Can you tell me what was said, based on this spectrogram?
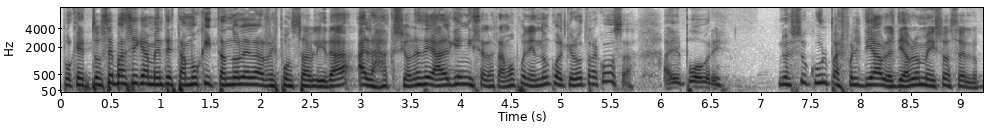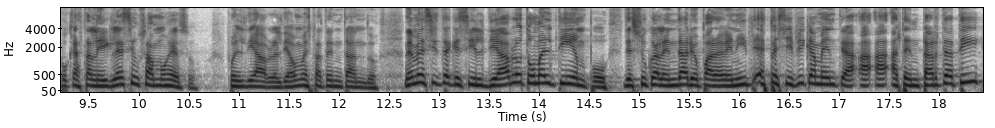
Porque entonces básicamente estamos quitándole la responsabilidad a las acciones de alguien y se la estamos poniendo en cualquier otra cosa. Ay, el pobre. No es su culpa, fue el diablo. El diablo me hizo hacerlo. Porque hasta en la iglesia usamos eso. Fue el diablo, el diablo me está tentando. Déjame decirte que si el diablo toma el tiempo de su calendario para venir específicamente a, tentarte a ti,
